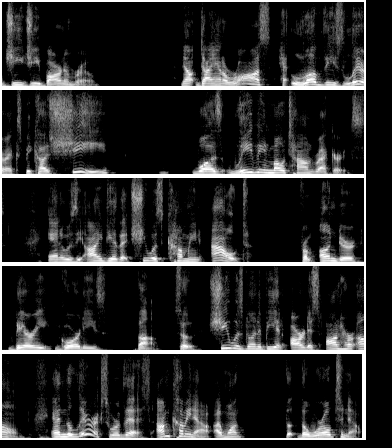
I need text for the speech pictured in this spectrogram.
Gigi Barnum Room. Now, Diana Ross loved these lyrics because she was leaving Motown Records. And it was the idea that she was coming out from under Berry Gordy's thumb. So she was going to be an artist on her own. And the lyrics were this I'm coming out. I want the, the world to know.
